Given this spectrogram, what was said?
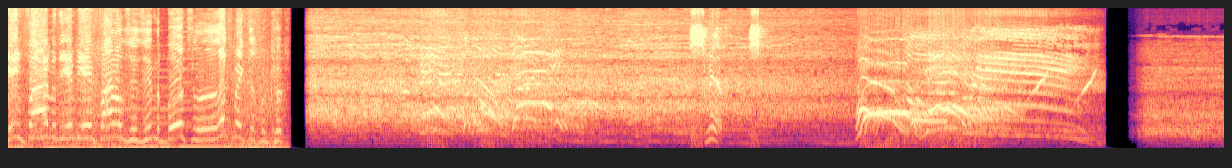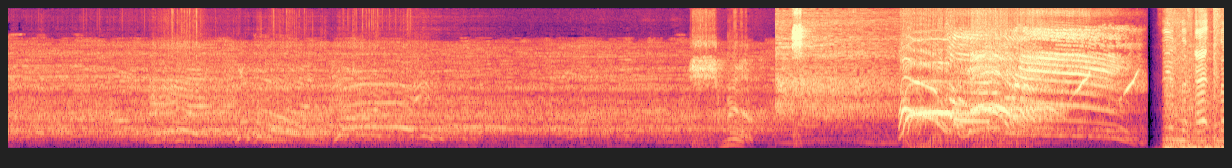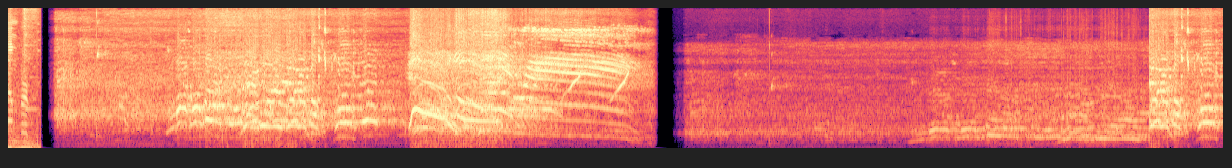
Game five of the NBA Finals is in the books. Let's make this one cook. Smith. In Oh,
